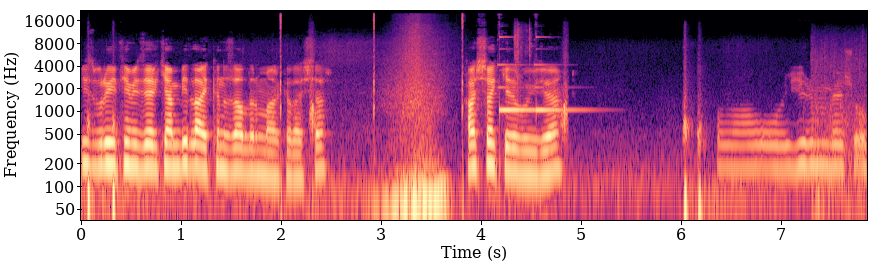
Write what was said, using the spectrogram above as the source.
Biz burayı temizlerken bir like'ınızı alırım arkadaşlar. Kaç like gelir bu videoya? Allah o 25 30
